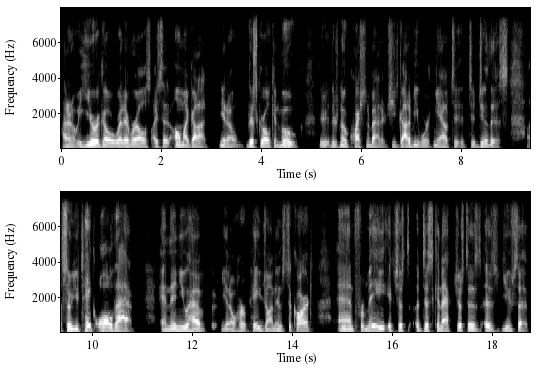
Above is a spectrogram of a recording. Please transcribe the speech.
I don't know, a year ago or whatever else, I said, "Oh my God, you know, this girl can move." There, there's no question about it. She's got to be working out to to do this. So you take all that, and then you have you know her page on Instacart, and for me, it's just a disconnect, just as as you said.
